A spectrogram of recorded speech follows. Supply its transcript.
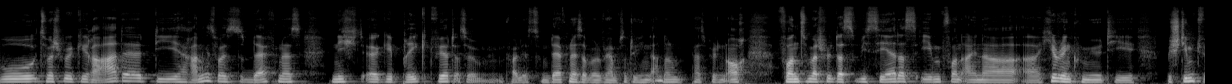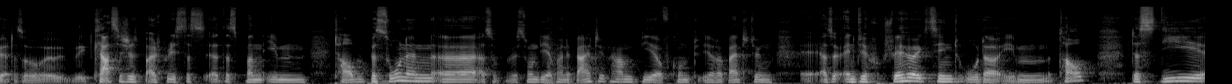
wo zum Beispiel gerade die Herangehensweise zu Deafness nicht äh, geprägt wird, also im Fall jetzt zum Deafness, aber wir haben es natürlich in anderen Perspektiven auch, von zum Beispiel, dass, wie sehr das eben von einer äh, Hearing-Community bestimmt wird. Also äh, klassisches Beispiel ist, dass, äh, dass man eben taube Personen, äh, also Personen, die einfach eine Beeinträchtigung haben, die aufgrund ihrer Beeinträchtigung, äh, also entweder schwerhörig sind oder eben taub, dass die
